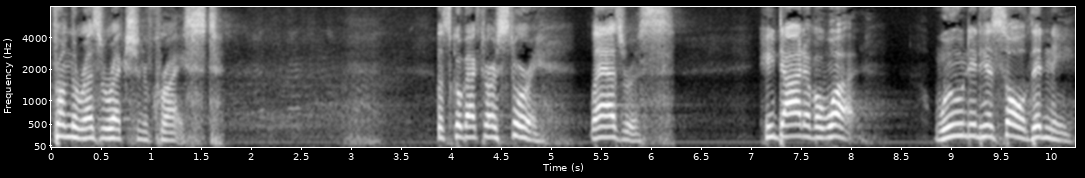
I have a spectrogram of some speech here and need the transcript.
from the resurrection of Christ. Let's go back to our story. Lazarus. He died of a what? Wound in his soul, didn't he?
